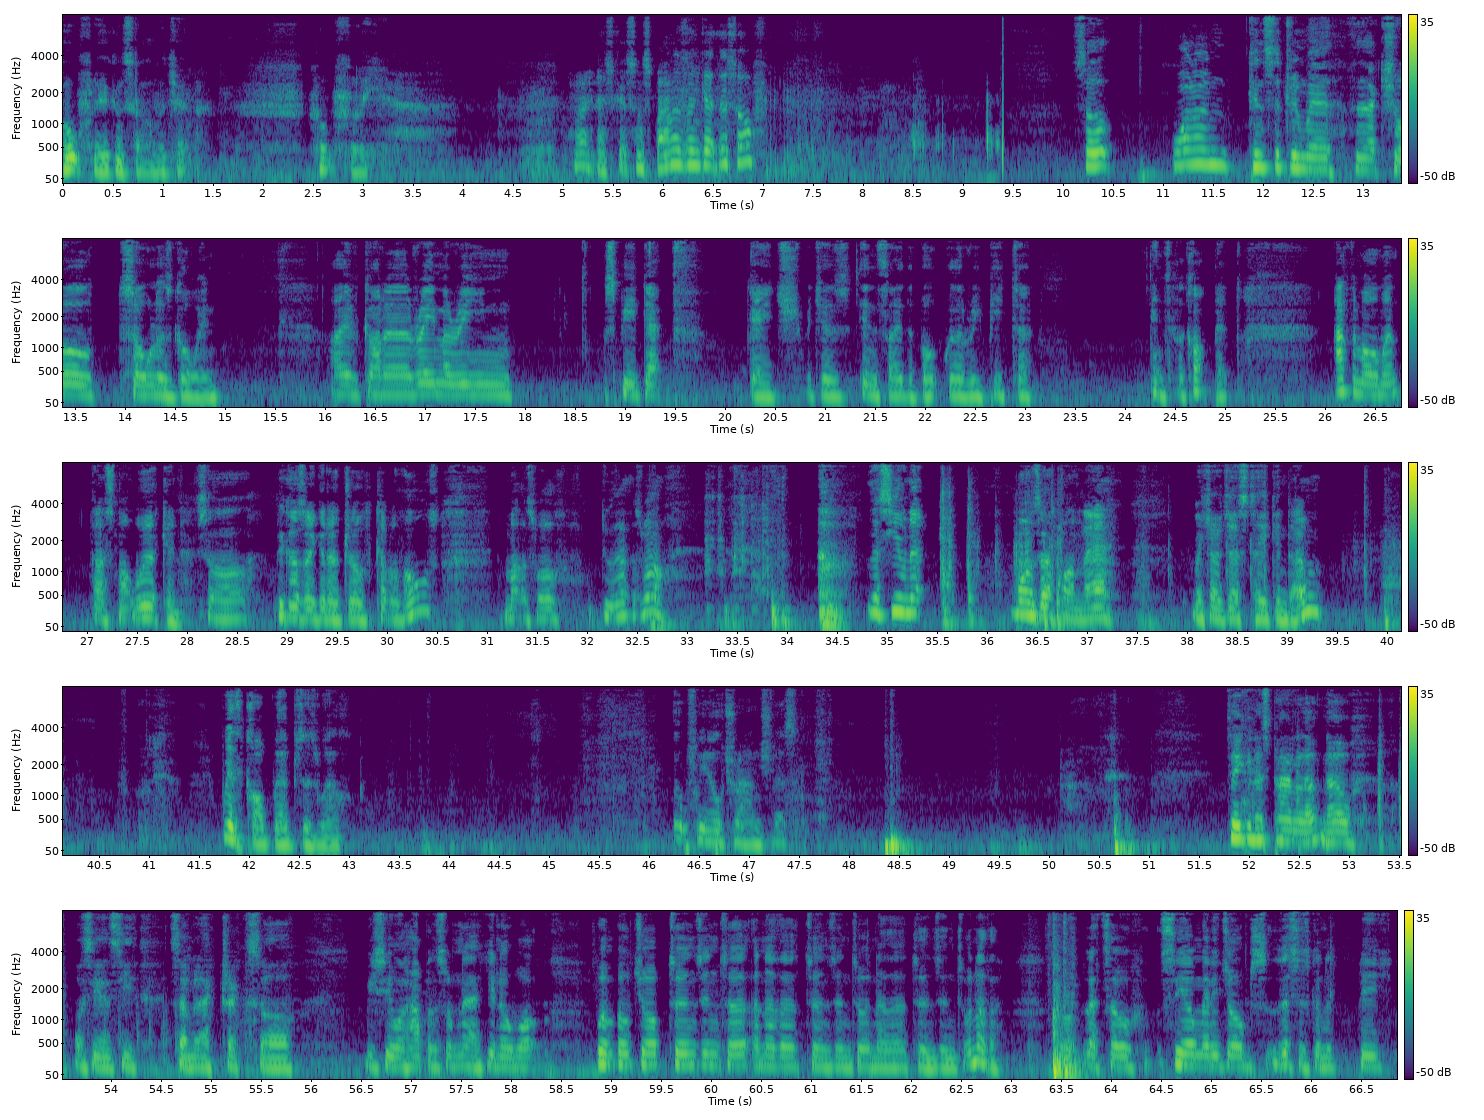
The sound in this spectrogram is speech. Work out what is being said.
Hopefully you can salvage it. Hopefully. Right let's get some spanners and get this off. So while I'm considering where the actual solar's going I've got a Raymarine speed depth gauge which is inside the boat with a repeater into the cockpit. At the moment that's not working. So because I got to drill a couple of holes might as well do that as well. This unit was up on there which I've just taken down with cobwebs as well. Hopefully no tarantulas. Taking this panel out now obviously you can see some electric so we see what happens from there. You know what one boat job turns into another, turns into another, turns into another. So let's see how many jobs this is going to be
